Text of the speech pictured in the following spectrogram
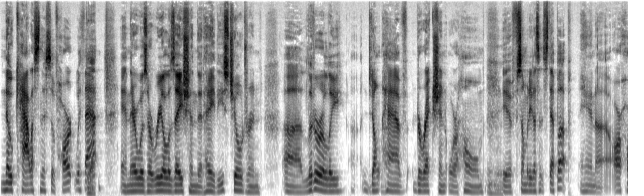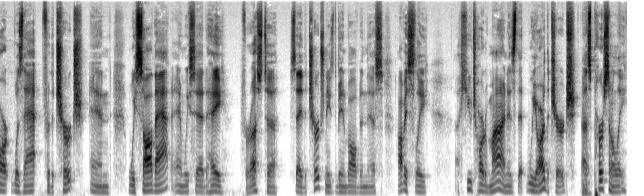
no callousness of heart with that yeah. and there was a realization that hey these children uh, literally uh, don't have direction or a home mm-hmm. if somebody doesn't step up. And uh, our heart was that for the church. And we saw that and we said, hey, for us to say the church needs to be involved in this, obviously, a huge heart of mine is that we are the church, yeah. us personally.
